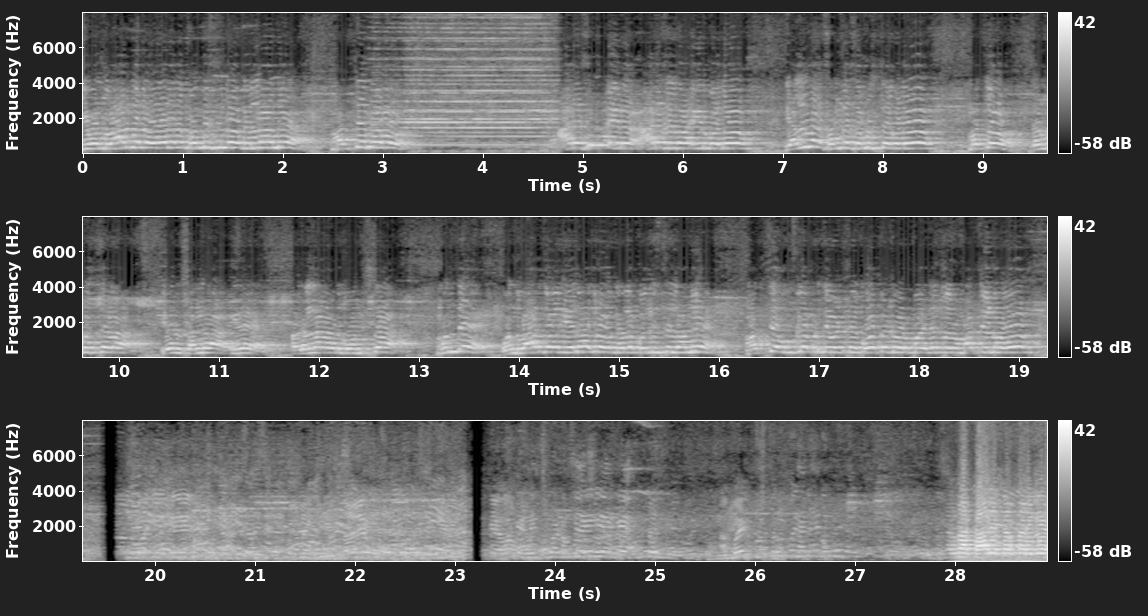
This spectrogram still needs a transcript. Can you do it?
ಈ ಒಂದು ವಾರದಲ್ಲಿ ಯಾರಾದ್ರೂ ಬಂಧಿಸಿಲ್ಲ ಅವನ್ನೆಲ್ಲ ಅಂದ್ರೆ ಮತ್ತೆ ನಾವು ಆರ್ ಎಸ್ ಎಲ್ಲ ಸಂಘ ಸಂಸ್ಥೆಗಳು ಮತ್ತು ಧರ್ಮಸ್ಥಳ ಏನು ಸಂಘ ಇದೆ, ಅವರೆಲ್ಲ ಹೊಂದಿಸ್ತಾ ಮುಂದೆ ಒಂದು ವಾರದೊಳಗೆ ಏನಾದರೂ ಅವನ್ನೆಲ್ಲ ಬಂಧಿಸ್ತಿಲ್ಲ ಅಂದ್ರೆ ಮತ್ತೆ ಉಗ್ರ ಪ್ರತಿಭಟನೆ ಗೋಪಣ್ಣವ್ರ ಅವರು ಮಾಡ್ತೀವಿ ನಾವು. ಕಾರ್ಯಕರ್ತರಿಗೆ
